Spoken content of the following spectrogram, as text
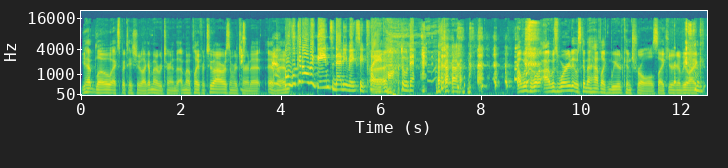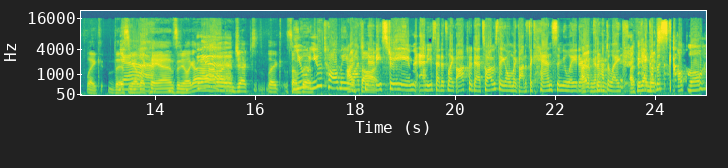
You had low expectation. You're like, I'm gonna return that. I'm gonna play for two hours and return it, and Well, look at all the games Nettie makes me play. Uh, Octodad. I was wor- I was worried it was gonna have like weird controls. Like you're gonna be like like this. You have like hands, and you're like, ah, how do I Yeah. inject like something? You you told me you I watched thought- Nettie stream and you said it's like Octodad, so I was thinking, oh my god, it's like hand simulator. I I'm gonna have to like I think I pick up a mixed- scalpel.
